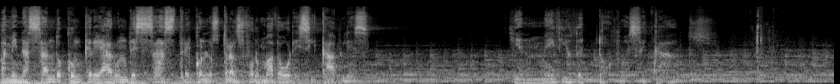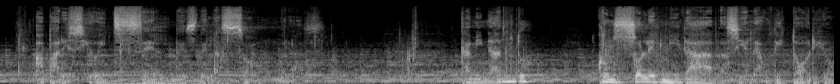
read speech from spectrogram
amenazando con crear un desastre con los transformadores y cables. Y en medio de todo ese caos, apareció Itzel desde las sombras, caminando con solemnidad hacia el auditorio,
